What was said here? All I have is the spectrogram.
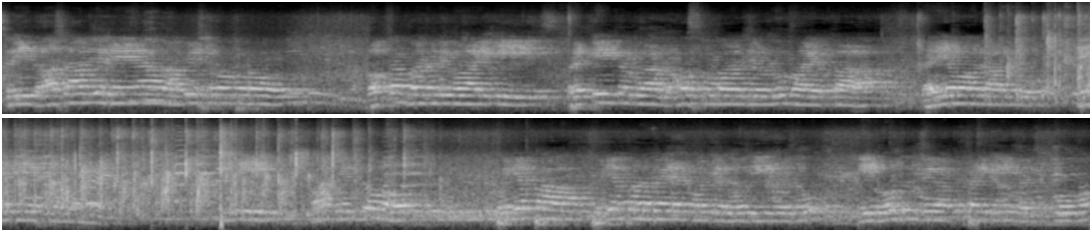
శ్రీ దాసాంజనేయ రామేశ్వరపురం భక్త మండలి వారికి ప్రత్యేకంగా నమస్కారాలు మా యొక్క ధన్యవాదాలు తెలియజేస్తున్నాను ఇది మాకెంతో పుణ్యప పుణ్యపరమైనటువంటి రోజు ఈ రోజు. ఈ రోజు మేము ఎప్పటికీ మర్చిపోము.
